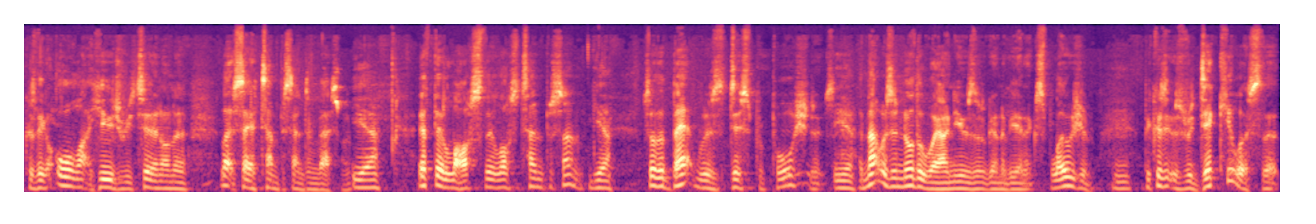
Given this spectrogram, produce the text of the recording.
because they got all that huge return on a let's say a 10% investment. yeah. If they lost, they lost 10%. Yeah. So the bet was disproportionate. Yeah. And that was another way I knew there was going to be an explosion mm. because it was ridiculous that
